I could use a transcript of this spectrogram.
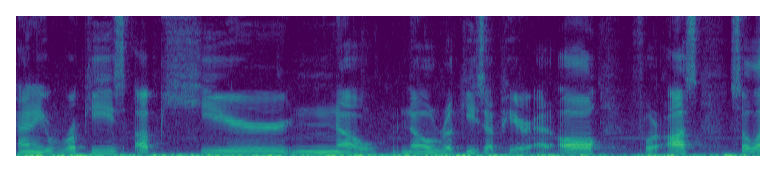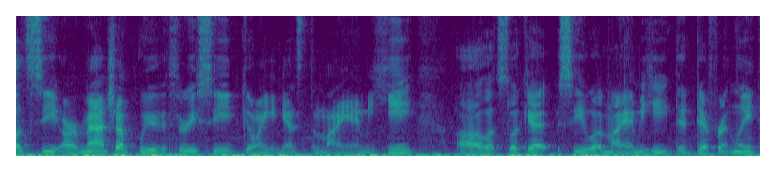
Any rookies up here? No, no rookies up here at all for us. So let's see our matchup. We are the three seed going against the Miami Heat. Uh, let's look at see what Miami Heat did differently.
